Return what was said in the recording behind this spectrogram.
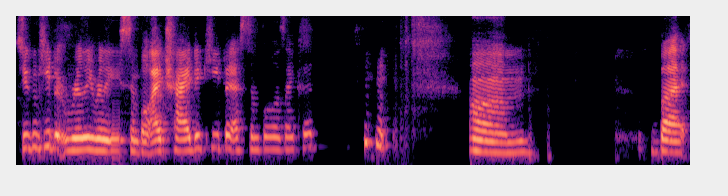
so you can keep it really, really simple. I tried to keep it as simple as I could. um, but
